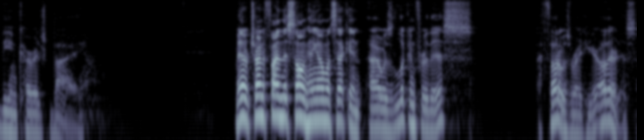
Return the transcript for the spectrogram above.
be encouraged by. Man, I'm trying to find this song. Hang on one second. I was looking for this. I thought it was right here. Oh, there it is.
